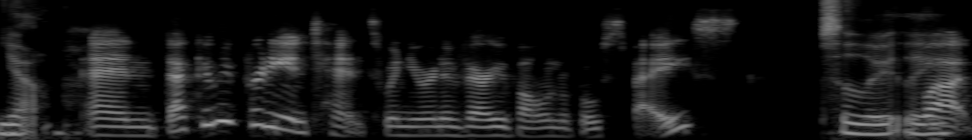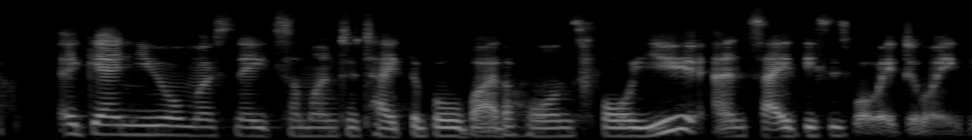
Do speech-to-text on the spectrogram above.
Yeah. And that can be pretty intense when you're in a very vulnerable space. Absolutely. But again, you almost need someone to take the bull by the horns for you and say, This is what we're doing.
